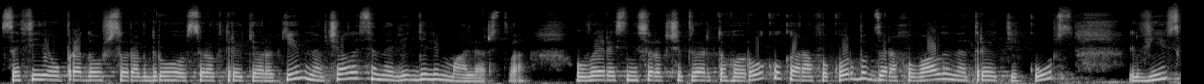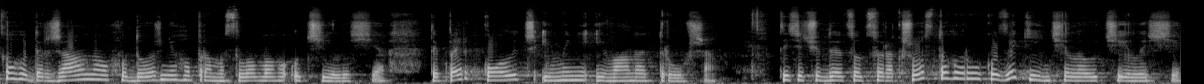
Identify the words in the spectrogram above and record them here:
Софія упродовж 42-43 років навчалася на відділі малярства. У вересні 44-го року Карафу Корбут зарахували на третій курс Львівського державного художнього промислового училища, тепер коледж імені Івана Труша. 1946 року закінчила училище.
